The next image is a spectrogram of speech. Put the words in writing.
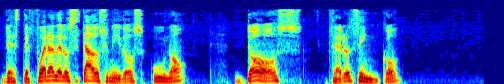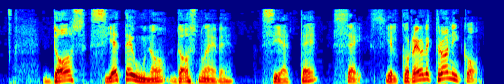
Desde fuera de los Estados Unidos, 1 205 271 2976. Y el correo electrónico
